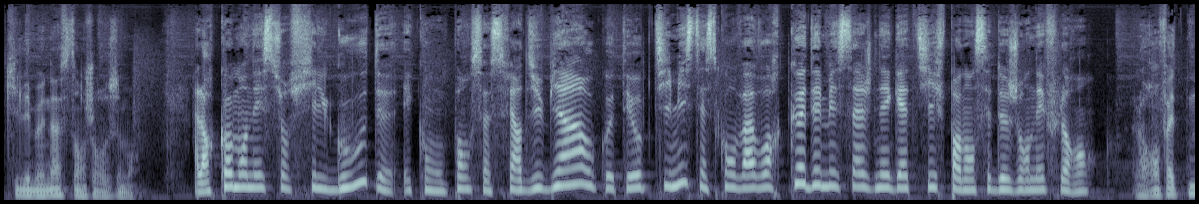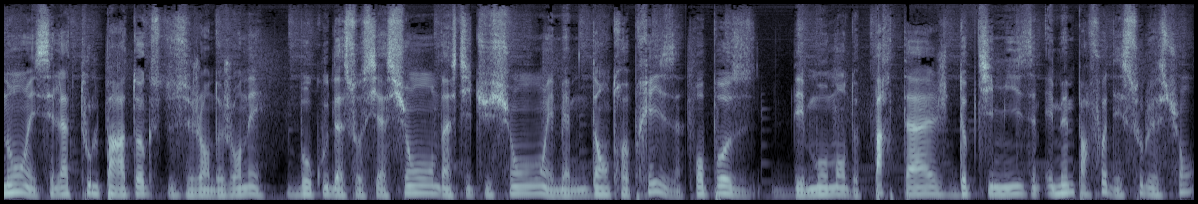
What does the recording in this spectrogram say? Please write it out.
qui les menacent dangereusement. Alors comme on est sur Feel Good et qu'on pense à se faire du bien, au côté optimiste, est-ce qu'on va avoir que des messages négatifs pendant ces deux journées, Florent? Alors en fait non, et c'est là tout le paradoxe de ce genre de journée. Beaucoup d'associations, d'institutions et même d'entreprises proposent des moments de partage, d'optimisme et même parfois des solutions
